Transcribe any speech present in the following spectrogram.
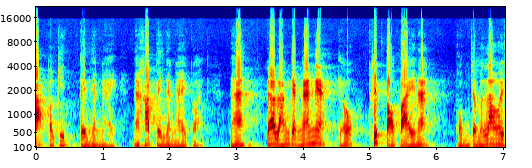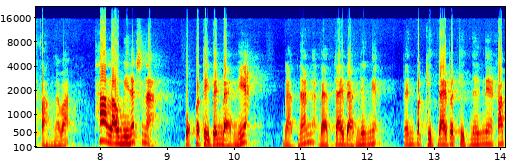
ตะปกิจเป็นยังไงนะครับ เป็นยังไงก่อนนะแล้วหลังจากนั้นเนี่ยเดี๋ยวคลิปต่อไปนะ ผมจะมาเล่าให้ฟังแล้วว่า ถ้าเรามีลักษณะปกติเป็นแบบนี้แบบนั้นแบบใจแบบนึงเนี่ยเป็นปกิจใดปกิจหนึ่งเนี่ยครับ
